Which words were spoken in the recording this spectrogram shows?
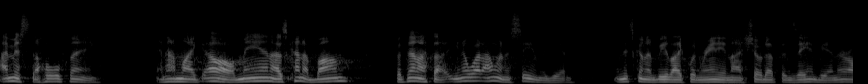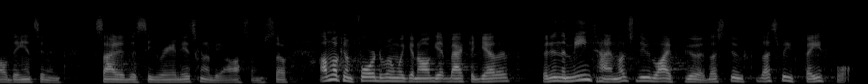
I missed the whole thing. And I'm like, oh man, I was kind of bummed. But then I thought, you know what? I'm going to see him again. And it's going to be like when Randy and I showed up in Zambia and they're all dancing and excited to see Randy. It's going to be awesome. So I'm looking forward to when we can all get back together. But in the meantime, let's do life good. Let's, do, let's be faithful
